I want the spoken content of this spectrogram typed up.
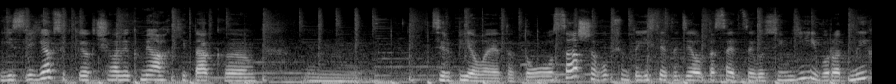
Если я все-таки как человек мягкий так э, терпела это, то Саша, в общем-то, если это дело касается его семьи, его родных,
